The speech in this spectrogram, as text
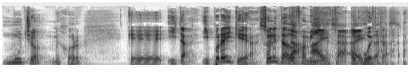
mucho mejor. Eh, y ta, y por ahí queda. Son estas Ta, dos familias ahí está, ahí opuestas.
